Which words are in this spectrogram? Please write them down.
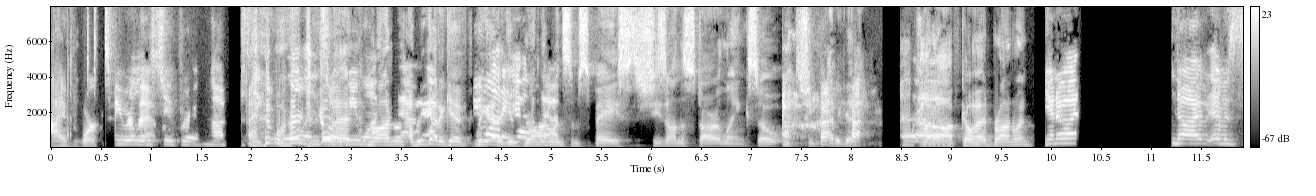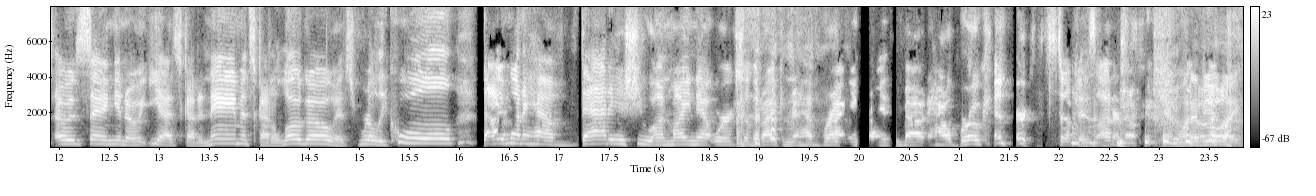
I've worked To be really them. super obnoxiously cool, and so ahead, we want. Bronwyn. we got to give We we got to give Bronwyn that. some space. She's on the Starlink, so she got to get Uh, cut off. Go ahead, Bronwyn. You know what? No, I, I was I was saying, you know, yeah, it's got a name, it's got a logo, it's really cool. I want to have that issue on my network so that I can have bragging rights about how broken her stuff is. I don't know. Can one of you like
